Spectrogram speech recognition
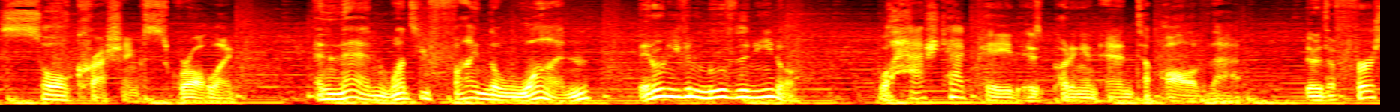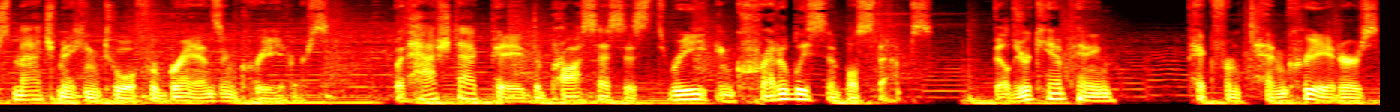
soul crushing scrolling. And then once you find the one, they don't even move the needle. Well, Hashtag Paid is putting an end to all of that. They're the first matchmaking tool for brands and creators. With Hashtag Paid, the process is three incredibly simple steps build your campaign, pick from 10 creators,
